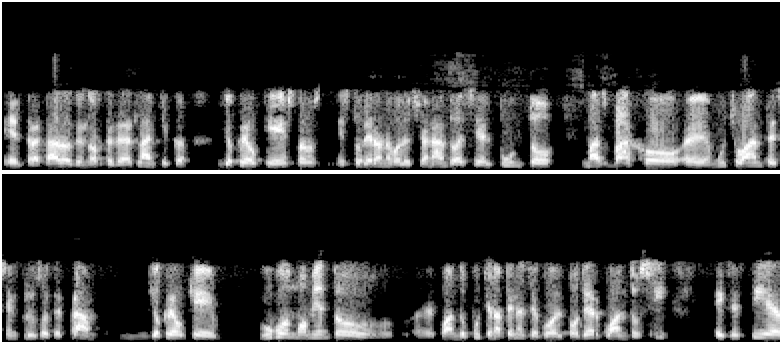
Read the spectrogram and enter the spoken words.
el Tratado del Norte del Atlántico, yo creo que estos estuvieron evolucionando hacia el punto más bajo eh, mucho antes incluso de Trump. Yo creo que hubo un momento eh, cuando Putin apenas llegó al poder, cuando sí existía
